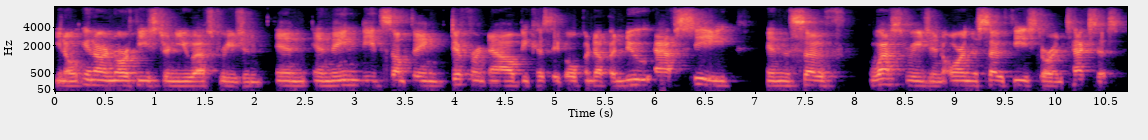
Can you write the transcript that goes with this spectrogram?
you know, in our northeastern U.S. region, and and they need something different now because they've opened up a new FC in the southwest region or in the southeast or in Texas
